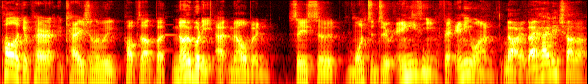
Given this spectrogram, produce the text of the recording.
Pollock apparent, occasionally pops up, but nobody at Melbourne seems to want to do anything for anyone. no, they hate each other.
